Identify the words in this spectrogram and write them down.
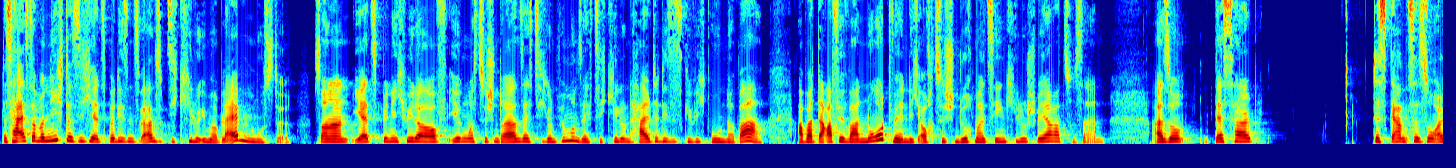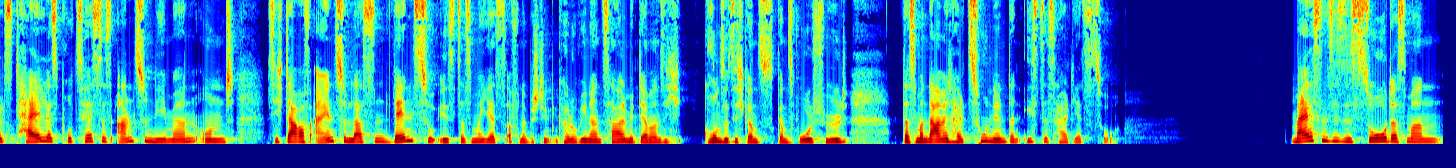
das heißt aber nicht, dass ich jetzt bei diesen 72 Kilo immer bleiben musste, sondern jetzt bin ich wieder auf irgendwas zwischen 63 und 65 Kilo und halte dieses Gewicht wunderbar. Aber dafür war notwendig, auch zwischendurch mal 10 Kilo schwerer zu sein. Also deshalb das Ganze so als Teil des Prozesses anzunehmen und sich darauf einzulassen, wenn es so ist, dass man jetzt auf einer bestimmten Kalorienanzahl, mit der man sich grundsätzlich ganz, ganz wohl fühlt, dass man damit halt zunimmt, dann ist es halt jetzt so. Meistens ist es so, dass man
